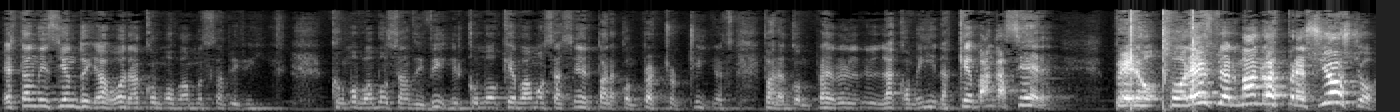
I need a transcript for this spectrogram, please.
Están diciendo, ¿y ahora cómo vamos a vivir? ¿Cómo vamos a vivir? ¿Cómo qué vamos a hacer para comprar tortillas? Para comprar la comida? ¿Qué van a hacer? Pero por eso, hermano, es precioso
